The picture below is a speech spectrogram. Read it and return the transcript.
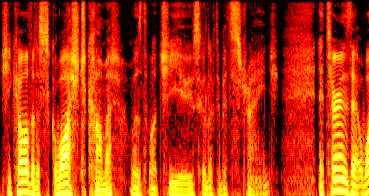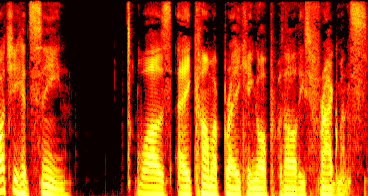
She called it a squashed comet, was what she used. It looked a bit strange. It turns out what she had seen was a comet breaking up with all these fragments.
